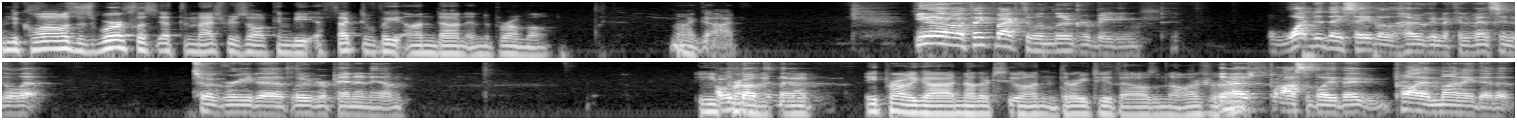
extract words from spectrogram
the clause is worthless if the match result can be effectively undone in the promo. My God. You know, I think back to when Luger beat him. What did they say to Hogan to convince him to let to agree to Luger pinning him? He I would probably love to know. got, he probably got another two hundred thirty-two thousand dollars for Yeah, that. possibly they probably money did it.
